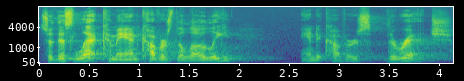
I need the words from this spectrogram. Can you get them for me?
So this let command covers the lowly and it covers the rich.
